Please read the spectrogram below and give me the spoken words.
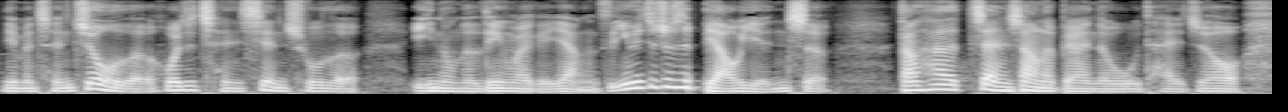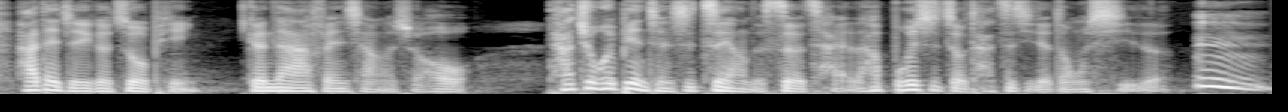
你们成就了，或是呈现出了怡农的另外一个样子。因为这就是表演者，当他站上了表演的舞台之后，他带着一个作品跟大家分享的时候，他就会变成是这样的色彩了。他不会是走他自己的东西了。嗯。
